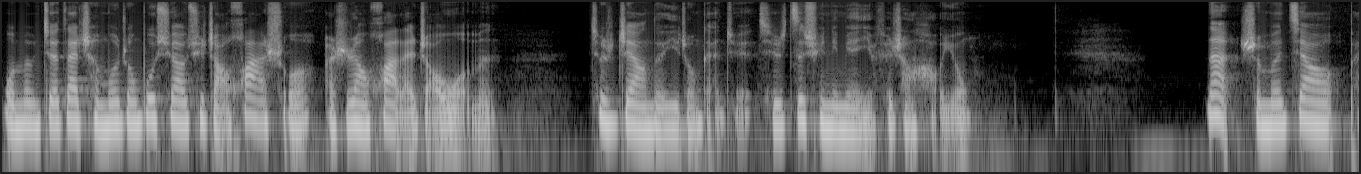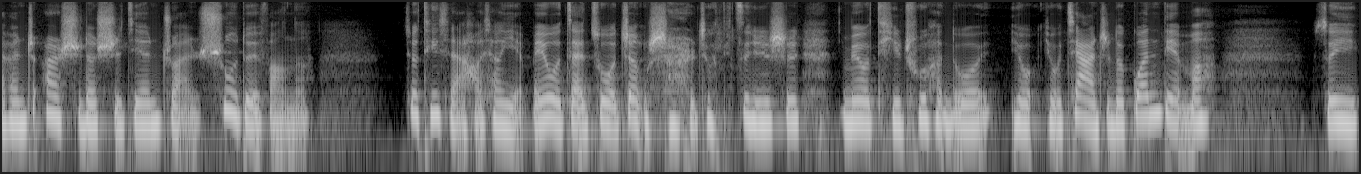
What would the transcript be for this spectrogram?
我们就在沉默中不需要去找话说，而是让话来找我们，就是这样的一种感觉。其实咨询里面也非常好用。那什么叫百分之二十的时间转述对方呢？就听起来好像也没有在做正事儿，就咨询师没有提出很多有有价值的观点吗？所以。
